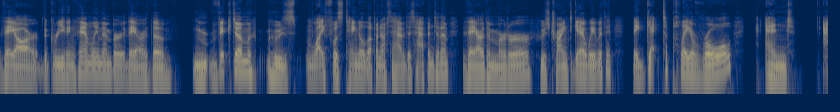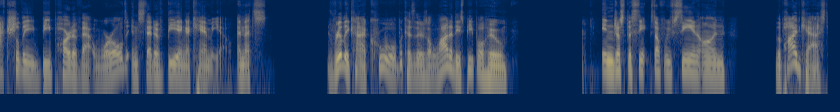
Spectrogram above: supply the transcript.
They are the grieving family member, they are the victim whose life was tangled up enough to have this happen to them. They are the murderer who's trying to get away with it. They get to play a role and actually be part of that world instead of being a cameo. And that's really kind of cool because there's a lot of these people who in just the stuff we've seen on the podcast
